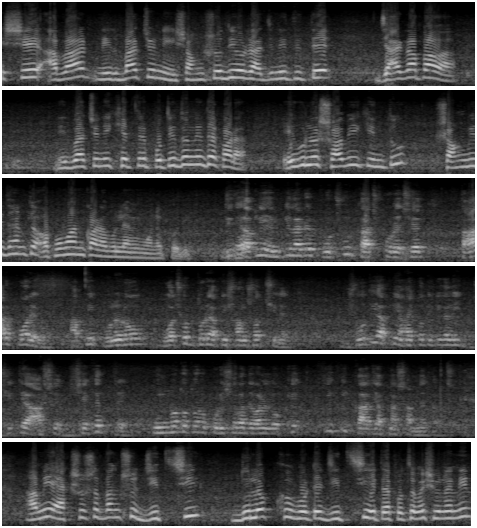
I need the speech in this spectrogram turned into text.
এসে আবার নির্বাচনী, সংসদীয় রাজনীতিতে জায়গা পাওয়া, নির্বাচনী ক্ষেত্রে প্রতিদ্বন্দ্বিতা করা, এগুলো সবই কিন্তু সংবিধানকে অপমান করা বলে আমি মনে করি। দিদি আপনি এমপি ল্যাডের প্রচুর কাজ করেছেন তারপরেও আপনি পনেরো বছর ধরে আপনি সাংসদ ছিলেন। যদি আপনি হাইপোথেটিক্যালি জিতে আসেন সেক্ষেত্রে উন্নততর পরিষেবা দেওয়ার লক্ষ্যে কি কি কাজ আপনার সামনে থাকছে? আমি একশো শতাংশ জিতছি দু লক্ষ ভোটে জিতছি এটা প্রথমে শুনে নিন।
